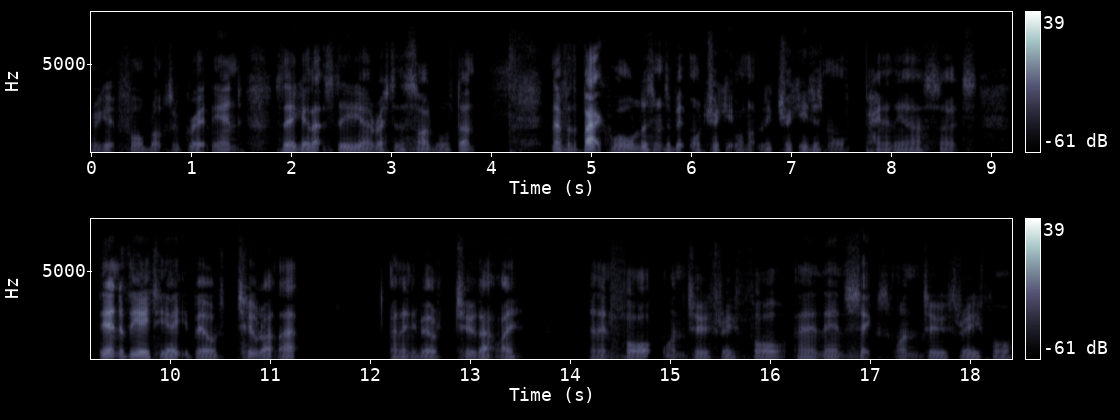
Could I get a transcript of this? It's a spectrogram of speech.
We get four blocks of grey at the end. So there you go, that's the uh, rest of the side walls done. Now for the back wall, this one's a bit more tricky. Well, not really tricky, just more pain in the ass. So it's the end of the 88, you build two like that, and then you build two that way, and then four, one, two, three, four, and then six, one, two, three, four,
